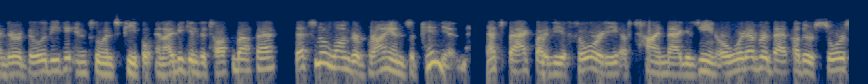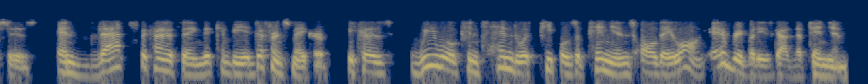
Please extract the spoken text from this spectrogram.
and their ability to influence people, and I begin to talk about that, that's no longer Brian's opinion. That's backed by the authority of Time Magazine or whatever that other source is. And that's the kind of thing that can be a difference maker because we will contend with people's opinions all day long. Everybody's got an opinion,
